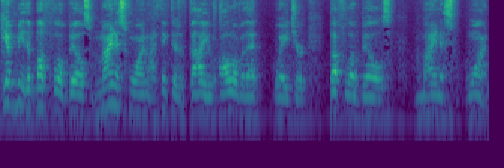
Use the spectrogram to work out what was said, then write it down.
Give me the Buffalo Bills minus one. I think there's a value all over that wager. Buffalo Bills minus one.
